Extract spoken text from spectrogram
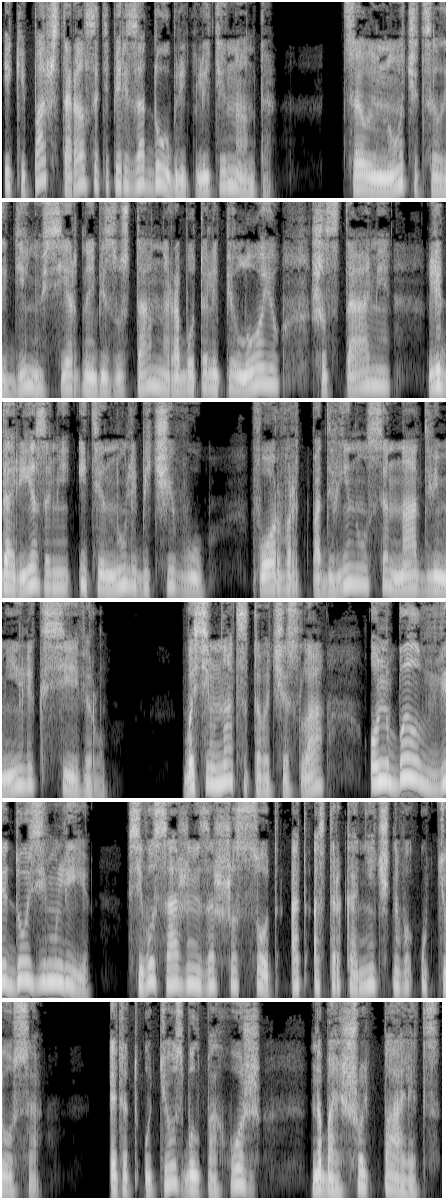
Экипаж старался теперь задобрить лейтенанта. Целую ночь и целый день усердно и безустанно работали пилою, шестами, ледорезами и тянули бичеву. Форвард подвинулся на две мили к северу. 18 числа он был в виду земли, всего сажен за 600 от остроконечного утеса. Этот утес был похож на большой палец.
